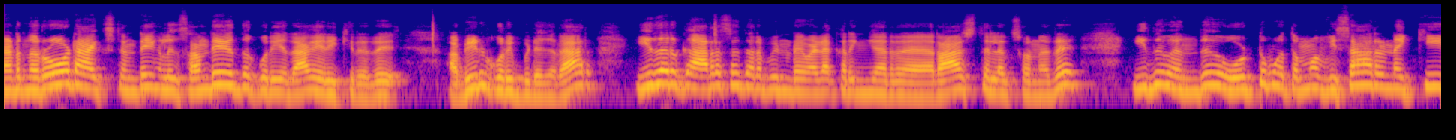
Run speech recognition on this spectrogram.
நடந்த ரோடு ஆக்சிடென்ட்டை எங்களுக்கு சந்தேகத்துக்குரியதாக இருக்கிறது அப்படின்னு குறிப்பிடுகிறார். இதற்கு அரசு தரப்பினுடைய வழக்கறிஞர் ராஜ் திலக் சொன்னது இது வந்து ஒட்டுமொத்தமாக விசாரணைக்கு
